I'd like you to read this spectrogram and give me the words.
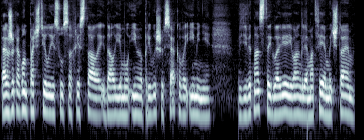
Так же, как Он почтил Иисуса Христа и дал Ему имя превыше всякого имени, в 19 главе Евангелия Матфея мы читаем,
